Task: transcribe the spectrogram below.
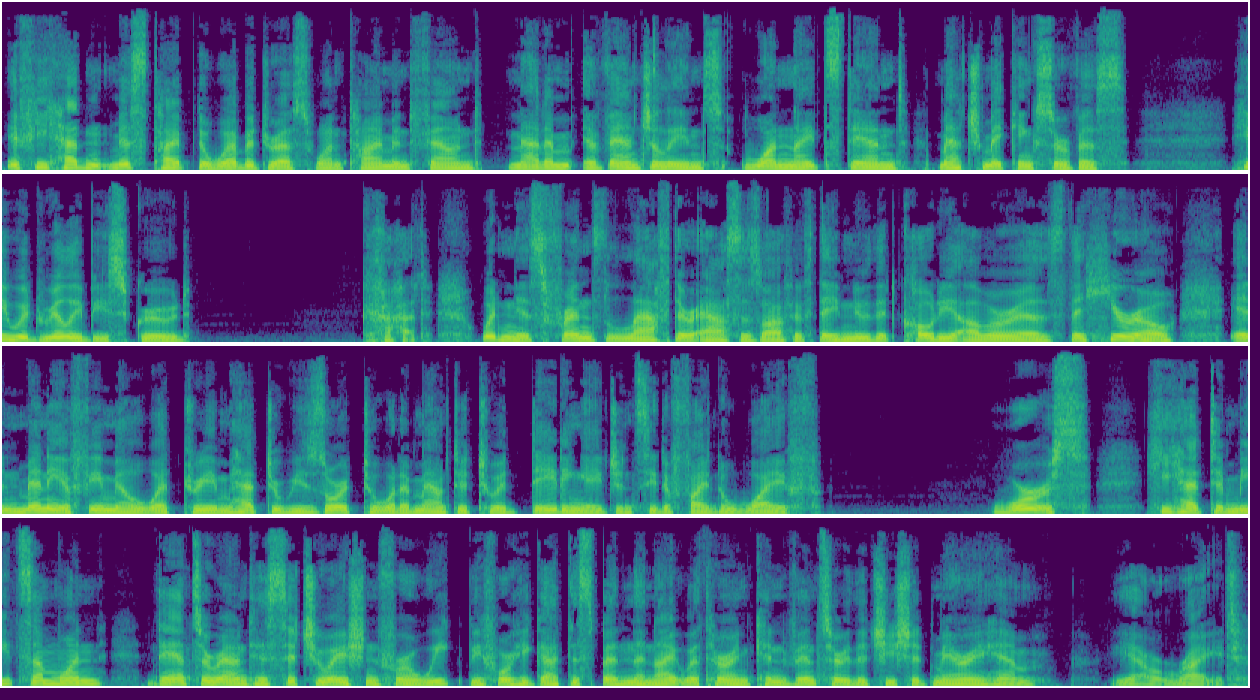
If he hadn't mistyped a web address one time and found Madame Evangeline's one night stand matchmaking service, he would really be screwed. God, wouldn't his friends laugh their asses off if they knew that Cody Alvarez, the hero in many a female wet dream, had to resort to what amounted to a dating agency to find a wife? Worse, he had to meet someone, dance around his situation for a week before he got to spend the night with her and convince her that she should marry him. Yeah, right.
